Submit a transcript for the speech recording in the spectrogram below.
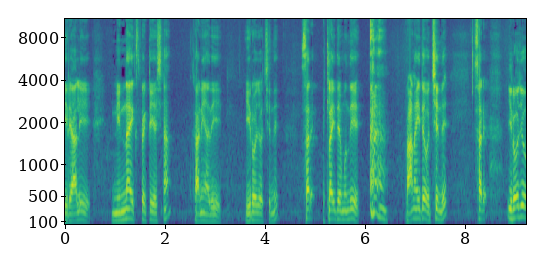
ఈ ర్యాలీ నిన్న ఎక్స్పెక్ట్ చేసిన కానీ అది ఈరోజు వచ్చింది. సరే ఎట్లయితే ముందు రానైతే వచ్చింది. సరే ఈరోజు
